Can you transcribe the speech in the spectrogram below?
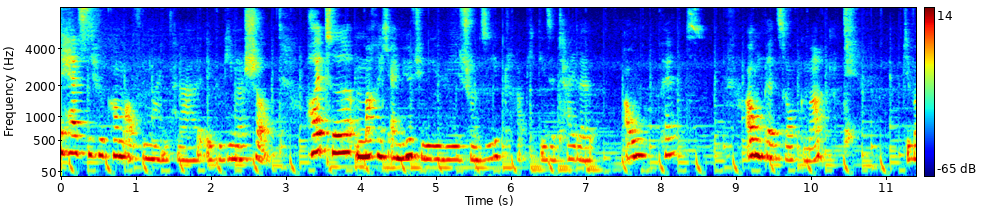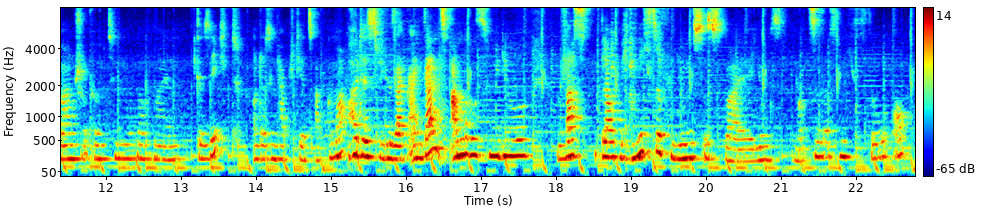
Leute, herzlich willkommen auf meinem Kanal Evelina Show. Heute mache ich ein YouTube-Video, wie ihr schon seht, habe ich diese Teile Augenpads, Augenpads drauf gemacht. Die waren schon 15 Minuten auf meinem Gesicht und deswegen habe ich die jetzt abgemacht. Heute ist wie gesagt ein ganz anderes Video, was glaube ich nicht so für Jungs ist, weil Jungs nutzen das nicht so oft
